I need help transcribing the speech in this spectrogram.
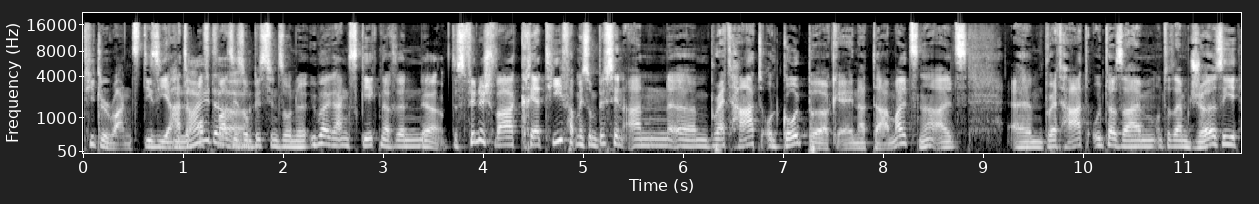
Titelruns, die sie ja hatte. Leider. Oft war sie so ein bisschen so eine Übergangsgegnerin. Ja. Das Finish war kreativ, hat mich so ein bisschen an ähm, Bret Hart und Goldberg erinnert damals, ne? Als ähm, Bret Hart unter seinem unter seinem Jersey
